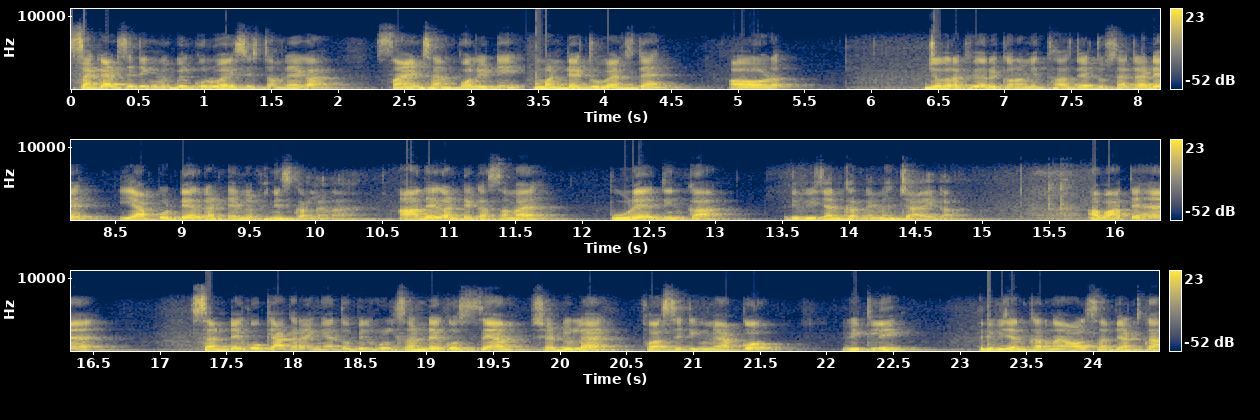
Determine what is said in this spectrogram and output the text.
सेकेंड सिटिंग में बिल्कुल वही सिस्टम रहेगा science and polity Monday to Wednesday और ज्योग्राफी और इकोनॉमी थर्सडे टू सैटरडे ये आपको डेढ़ घंटे में फिनिश कर लेना है। आधे घंटे का समय पूरे दिन का रिवीजन करने में जाएगा। अब आते हैं संडे को क्या करेंगे? तो बिल्कुल संडे को सेम शेड्यूल है। फ़र्स्ट सिटिंग में आपको वीकली रिवीजन करना है ऑल सब्जेक्ट्स का।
